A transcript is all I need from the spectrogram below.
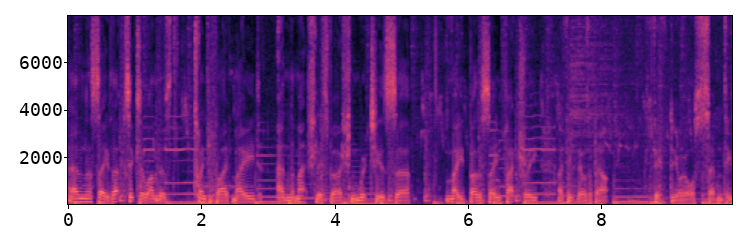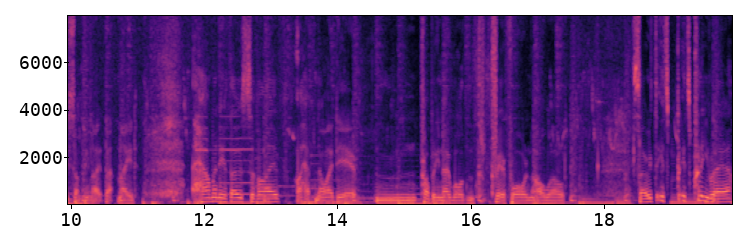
And I say that particular one there's 25 made and the matchless version which is uh, made by the same factory I think there was about 50 or 70 something like that made. How many of those survive I have no idea mm, probably no more than th three or four in the whole world. So it, it's, it's pretty rare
